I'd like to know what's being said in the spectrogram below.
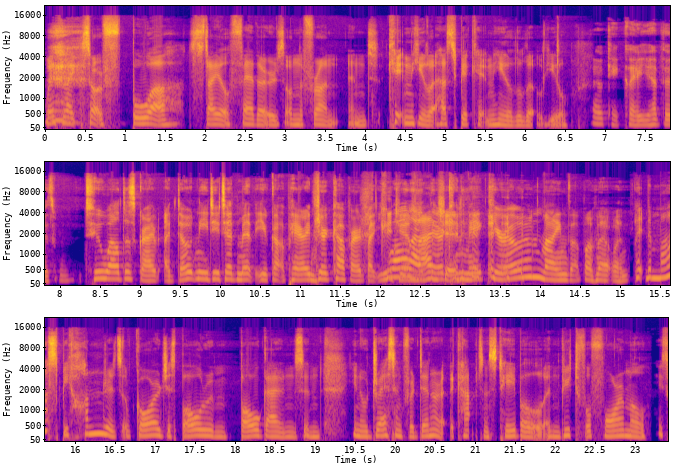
with like sort of boa style feathers on the front and kitten heel. It has to be a kitten heel, the little heel. Okay, Claire, you have those too well described. I don't need you to admit that you've got a pair in your cupboard, but you Could all you out there can make your own minds up on that one. Like there must be hundreds of gorgeous ballroom ball gowns and you know dressing for dinner at the captain's table and beautiful formal. Is,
